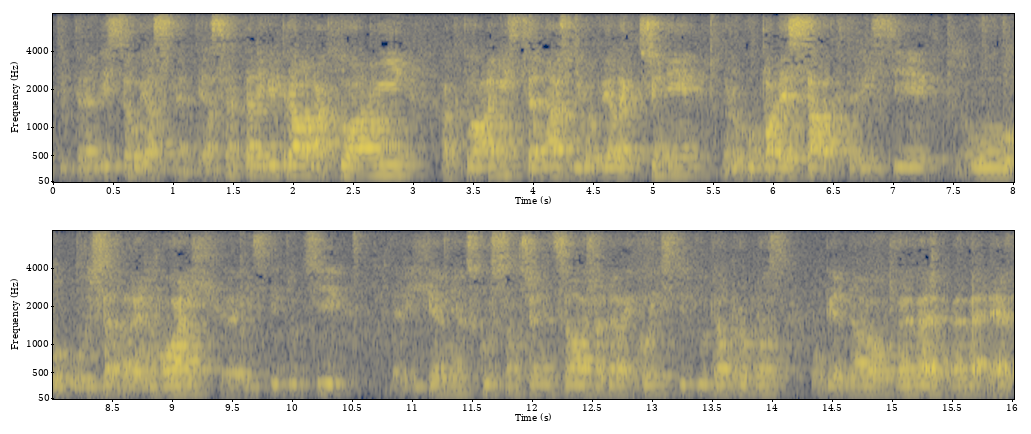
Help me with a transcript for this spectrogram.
ty trendy jsou jasné. Já jsem tady vybral aktuální, aktuální scénář výroby elektřiny do roku 50, který si u, u renomovaných eh, institucí, kterých je v Německu samozřejmě celá řada jako institut a prognoz objednalo WWF.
